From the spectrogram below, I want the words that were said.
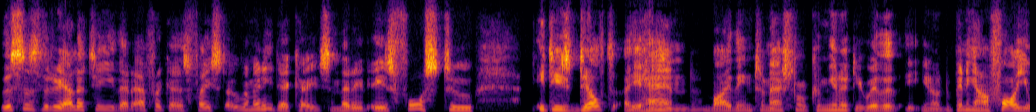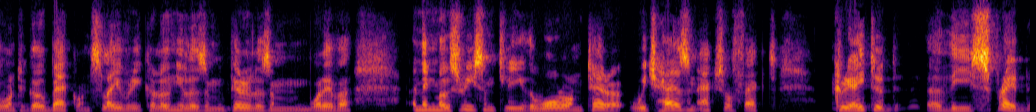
this is the reality that Africa has faced over many decades, and that it is forced to it is dealt a hand by the international community, whether, you know, depending how far you want to go back on slavery, colonialism, imperialism, whatever. And then most recently, the war on terror, which has, in actual fact, created uh, the spread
